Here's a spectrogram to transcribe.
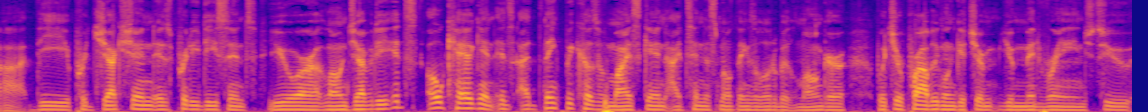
Uh, the projection is pretty decent. Your longevity, it's okay. Again, it's I think because of my skin, I tend to smell things a little bit longer. But you're probably going to get your your mid range to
